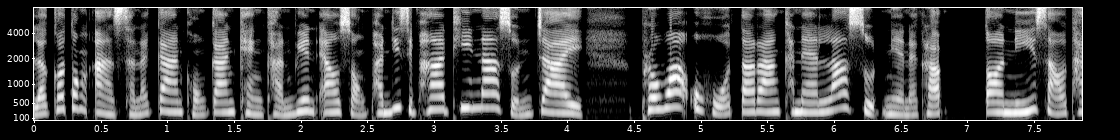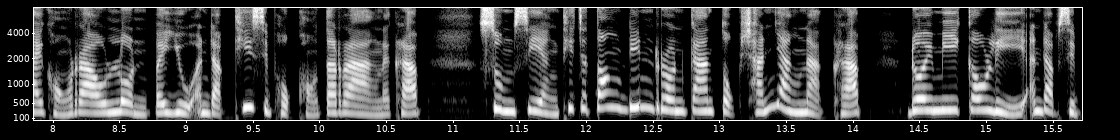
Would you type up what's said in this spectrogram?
แล้วก็ต้องอ่านสถานการณ์ของการแข่งขัน VNL 2025 ที่น่าสนใจ เพราะว่าโอ้โหตารางคะแนนล่าสุดเนี่ยนะครับตอนนี้สาวไทยของเราหล่นไปอยู่อันดับที่ 16 ของตารางนะครับ สุ่มเสี่ยงที่จะต้องดิ้นรนการตกชั้นอย่างหนักครับ โดยมีเกาหลีอันดับ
